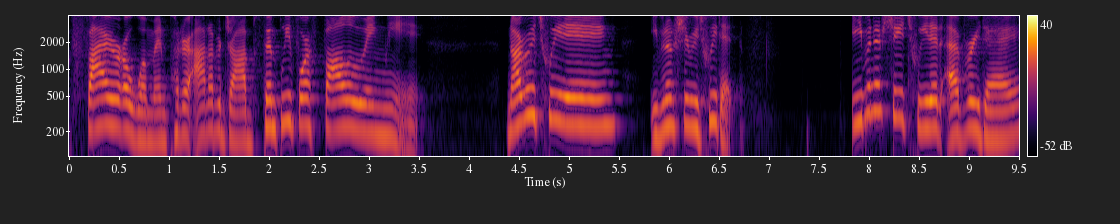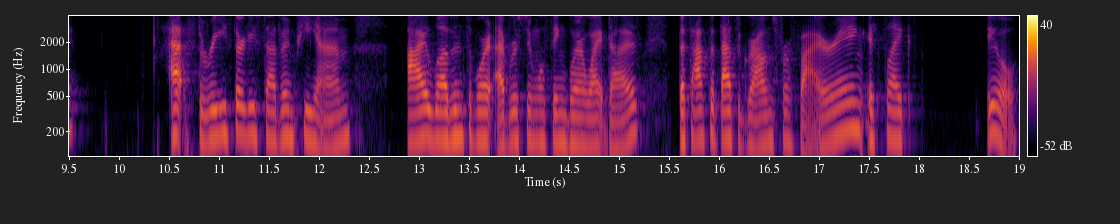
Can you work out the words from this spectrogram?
fire a woman, put her out of a job simply for following me. Not retweeting, even if she retweeted even if she tweeted every day at 3:37 p.m., I love and support every single thing Blaire White does. The fact that that's grounds for firing, it's like, ew.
